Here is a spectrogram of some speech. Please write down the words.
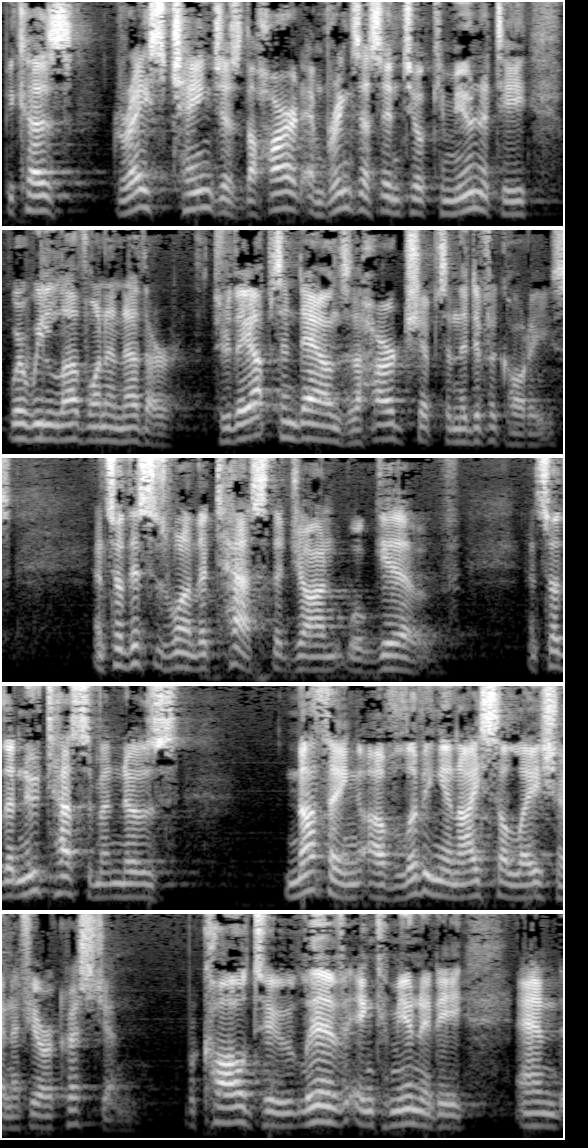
Because grace changes the heart and brings us into a community where we love one another through the ups and downs, the hardships and the difficulties. And so this is one of the tests that John will give. And so the New Testament knows nothing of living in isolation if you're a Christian. We're called to live in community, and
